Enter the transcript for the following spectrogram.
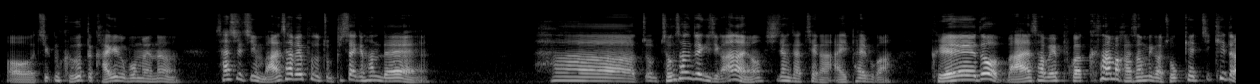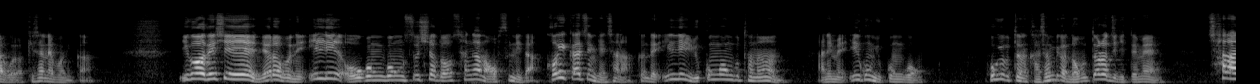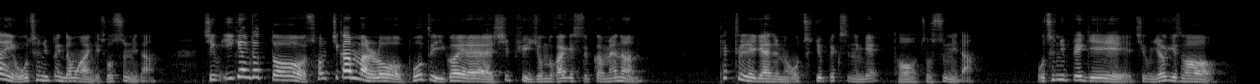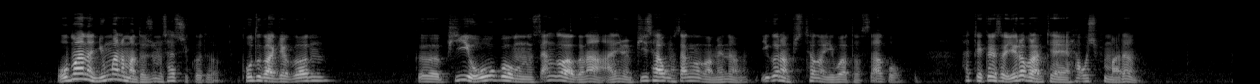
어 지금 그것도 가격을 보면은 사실 지금 만사백F도 좀 비싸긴 한데 하, 좀 정상적이지가 않아요. 시장 자체가 i5가. 그래도 1400F가 그나마 가성비가 좋게 찍히더라고요. 계산해 보니까. 이거 대신 여러분이 11500 쓰셔도 상관없습니다. 거기까지는 괜찮아. 근데 11600부터는 아니면 10600 거기부터는 가성비가 너무 떨어지기 때문에 차라리 5600 넘어가는 게 좋습니다. 지금 이 견적도 솔직한 말로 보드 이거에 CPU 이 정도 가격 쓸 거면은 팩트를 얘기하자면 5600 쓰는 게 더 좋습니다. 5600이 지금 여기서 5만원, 6만원만 더 주면 살 수 있거든. 보드 가격은 그 B550 싼 거 가거나 아니면 B450 싼 거 가면은 이거랑 비슷한 건 이거보다 더 싸고. 하여튼 그래서 여러분한테 하고 싶은 말은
